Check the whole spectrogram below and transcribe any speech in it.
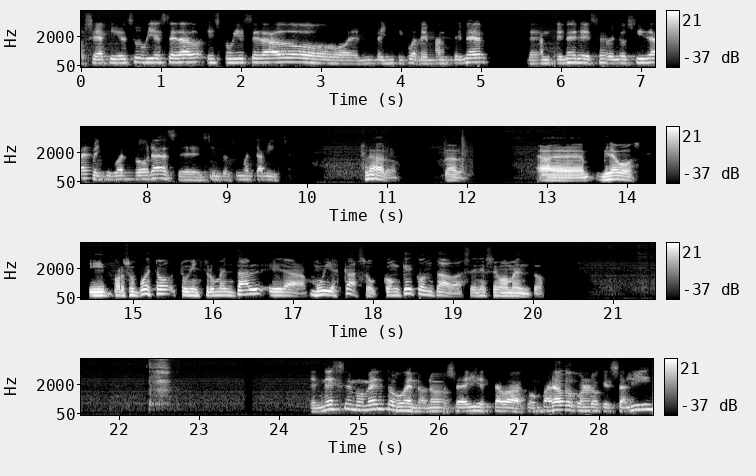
O sea que eso hubiese dado, eso hubiese dado en 24, de mantener, de mantener esa velocidad en 24 horas, 150 eh, millas. Claro, claro. Eh, mira vos, y por supuesto tu instrumental era muy escaso. ¿Con qué contabas en ese momento? En ese momento, bueno, no, o ahí estaba, comparado con lo que salí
